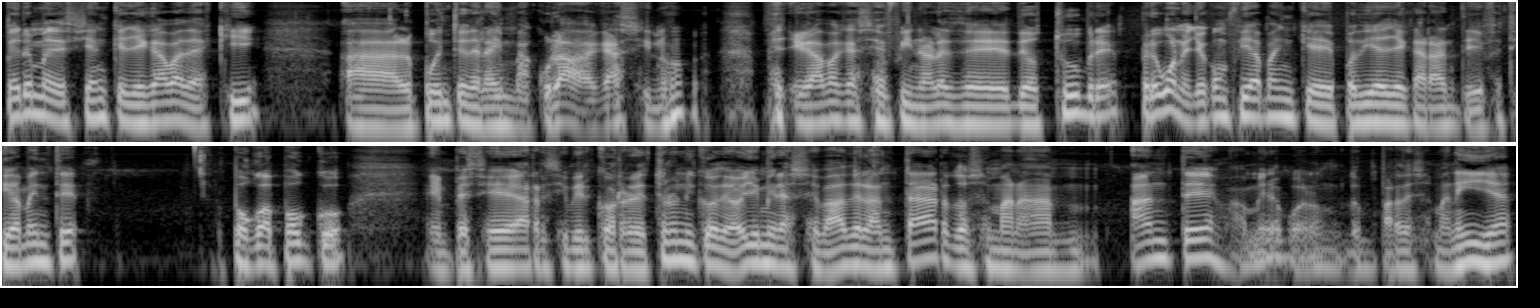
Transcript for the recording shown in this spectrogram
pero me decían que llegaba de aquí al puente de la Inmaculada casi, ¿no? Me llegaba casi a finales de, octubre, pero bueno, yo confiaba en que podía llegar antes y efectivamente poco a poco empecé a recibir correo electrónico de, oye, mira, se va a adelantar dos semanas antes, ah, mira, bueno, un par de semanillas.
